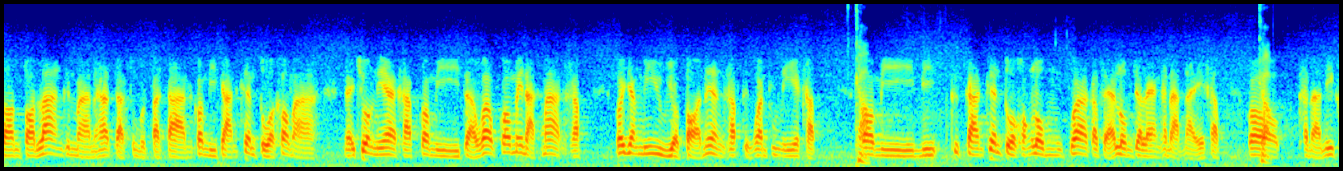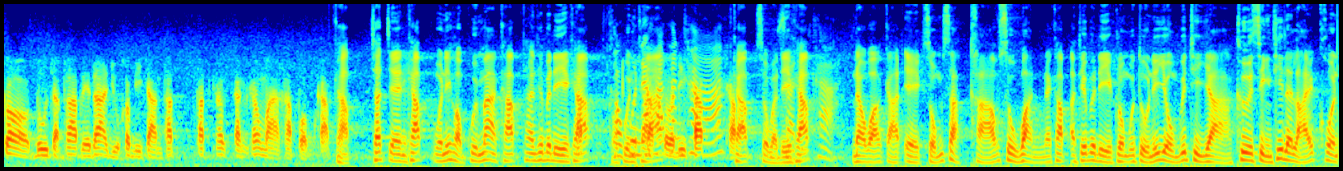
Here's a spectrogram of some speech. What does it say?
ตอนตอนล่างขึ้นมานะฮะจากสมุทรปราการก็มีการเคลื่อนตัวเข้ามาในช่วงนี้ครับ ก็มีแต่ว่าก็ไม่หนักมากครับ ก็ยังมีอยู่อย่างต่อเนื่องครับ ถึงวันพรุ่งนี้ครับ ครับก็มีมีคือการเคลื่อนตัวของลมว่ากระแสลมจะแรงขนาดไหนครับ ก็ครับ ขณะนี้ก็ดูจากภาพเรดาร์อยู่ก็มีการพัดพัดเข้ากันเข้ามาครับผมครับ ครับ ชัดเจนครับ วันนี้ขอบคุณมากครับ ท่านทิบดีครับ ขอบคุณคนะรัคะสวัสดีครับท่านครับ ครับ สวัสดีครับสวัสดีค่ะนาวากาศเอกสมศักดิ์ขาวสุวรรณนะครับ อธิบดีกรมอุตุนิยมวิทยา คือสิ่งที่หลาย ๆ คน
